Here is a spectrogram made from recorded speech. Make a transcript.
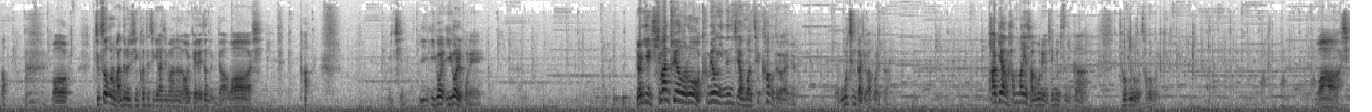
어. 즉석으로 만들어 주신 컨텐츠긴 하지만은 어, 걔 레전드입니다. 와, 씨. 미친. 이, 이걸, 이걸 보네. 여기 심한 투영으로 투명이 있는지 한번 체크하고 들어가야 돼요. 5층까지 와버렸다. 파괴왕 한 방에 잡아버리면 재미없으니까 격으로 잡아버릴게. 와, 씨.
